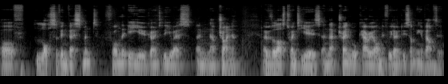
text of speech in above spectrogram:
of loss of investment from the EU going to the US and now China over the last 20 years, and that trend will carry on if we don't do something about it.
